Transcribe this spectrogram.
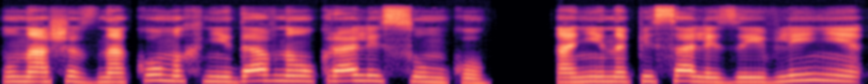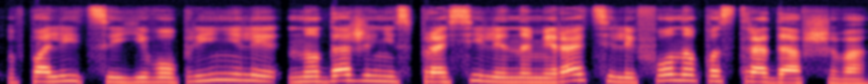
У наших знакомых недавно украли сумку. Они написали заявление, в полиции его приняли, но даже не спросили номера телефона пострадавшего.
